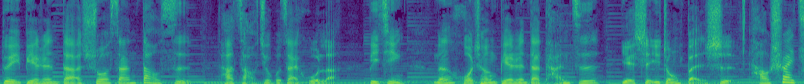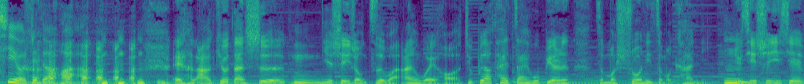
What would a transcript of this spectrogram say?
对别人的说三道四，他早就不在乎了。毕竟能活成别人的谈资，也是一种本事。好帅气哦，这段话。哎，很阿 Q，但是嗯，也是一种自我安慰哈，就不要太在乎别人怎么说你，怎么看你。尤其是一些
